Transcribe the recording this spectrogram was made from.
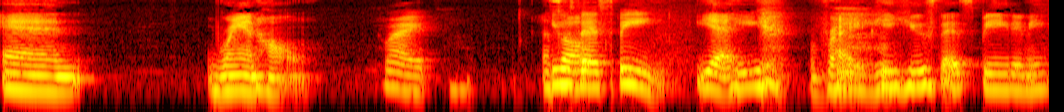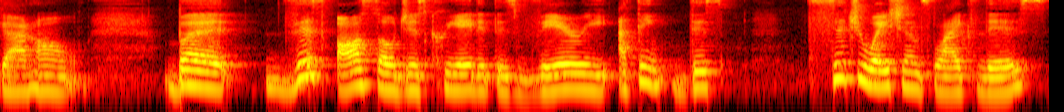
and ran home. Right. And Use so, that speed. Yeah, he right. he used that speed and he got home. But this also just created this very I think this situations like this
